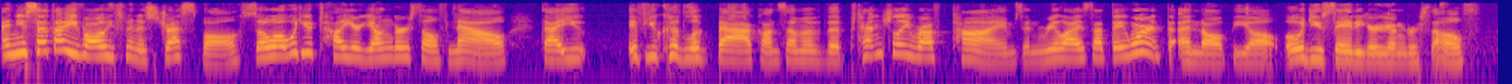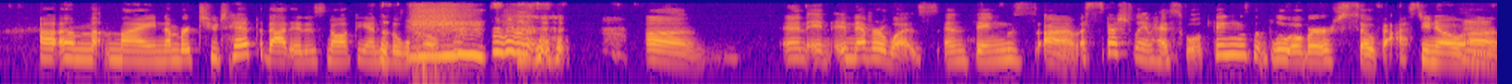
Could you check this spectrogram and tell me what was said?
And you said that you've always been a stress ball. So what would you tell your younger self now that you if you could look back on some of the potentially rough times and realize that they weren't the end all be all? What would you say to your younger self? Um, my number two tip that it is not the end of the world. um, and it, it never was. And things, um, especially in high school, things that blew over so fast. You know, um,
